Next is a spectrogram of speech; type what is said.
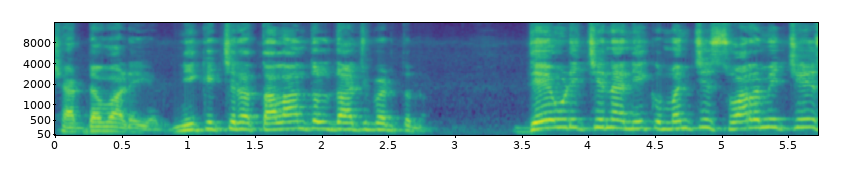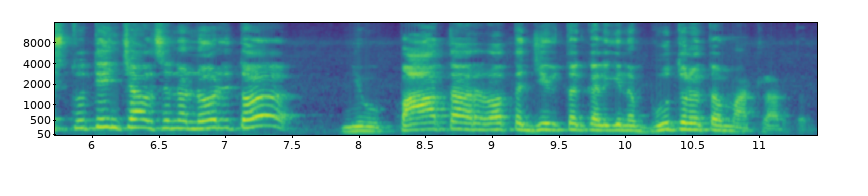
చెడ్డవాడయ్యాడు. నీకు ఇచ్చిన తలాంతులు దాచిపెడుతున్నావు దేవుడిచ్చిన నీకు మంచి స్వరం ఇచ్చి స్తుతించాల్సిన నోటితో నీవు పాత రోత జీవితం కలిగిన బూతులతో మాట్లాడుతున్నావు.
